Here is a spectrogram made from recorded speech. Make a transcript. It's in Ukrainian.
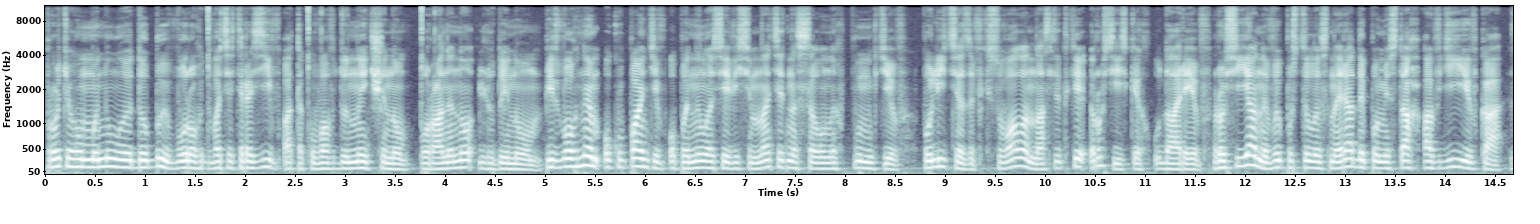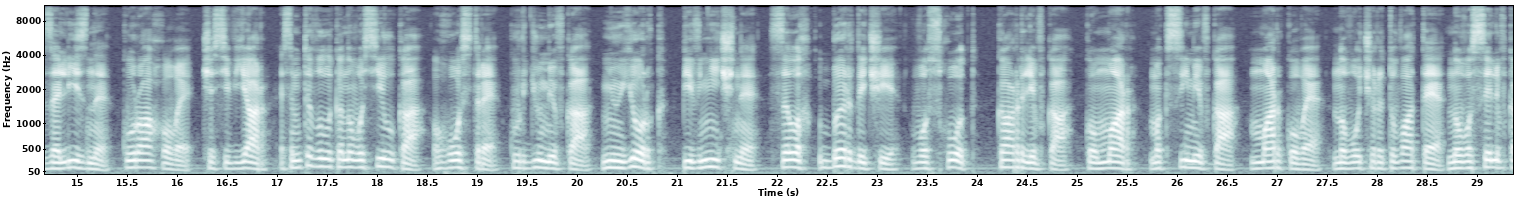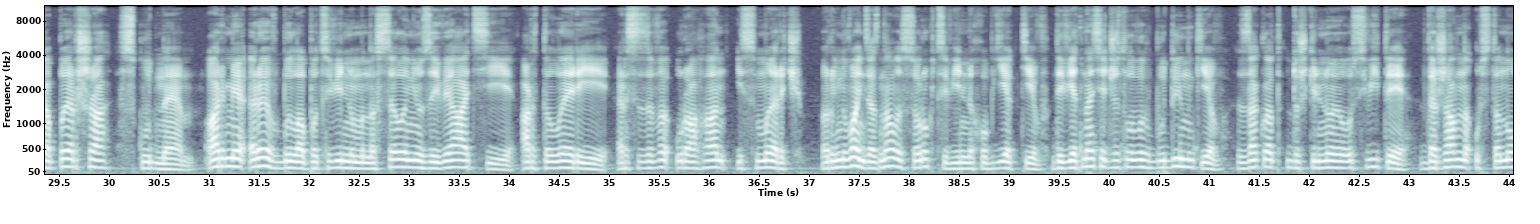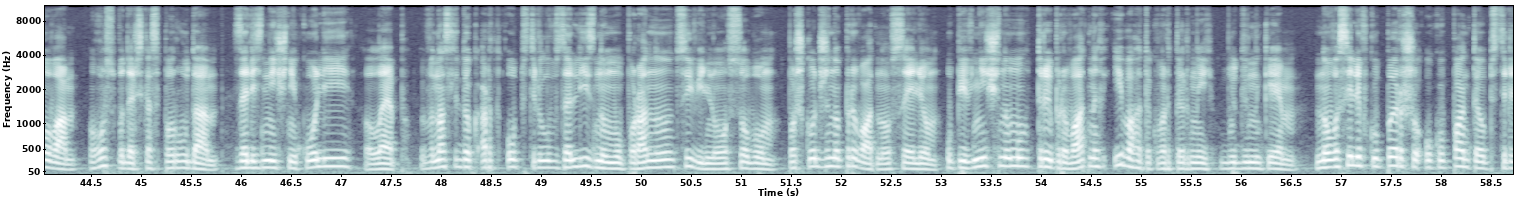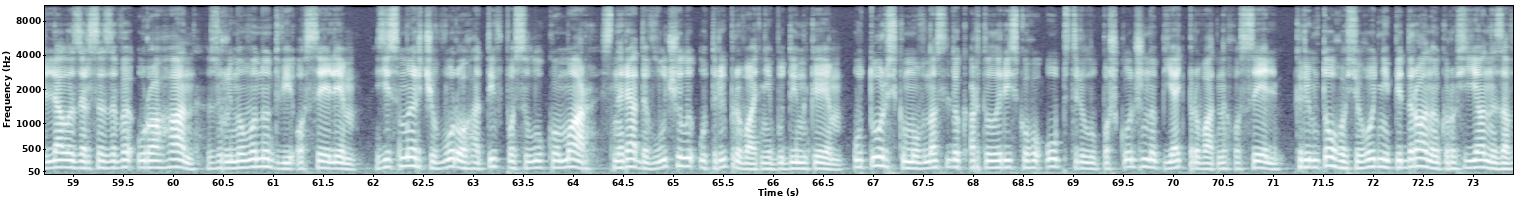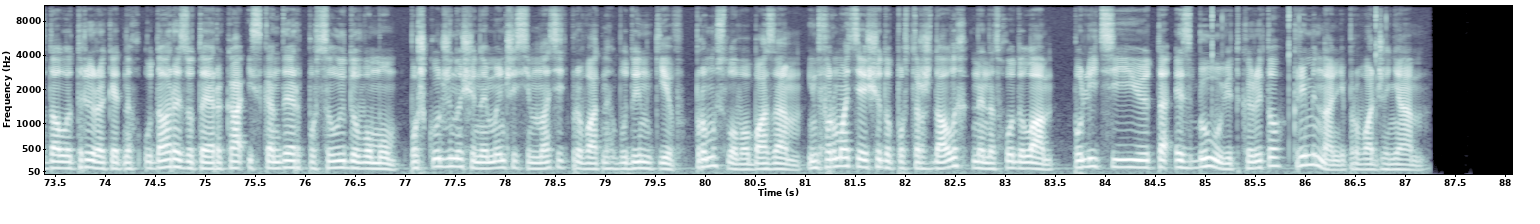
Протягом минулої доби ворог 20 разів атакував Донеччину. Поранено людину. Під вогнем окупантів опинилося 18 населених пунктів. Поліція зафіксувала наслідки російських ударів. Росіяни випустили снаряди по містах Авдіївка, Залізне, Курахове, Часів'яр, СМТ Велика Новосілка, Гостре, Курдюмівка, Нью-Йорк, Північне, селах Бердичі, Восход. Карлівка, Комар, Максимівка, Маркове, Новочеретувате, Новоселівка Перша, Скудне. Армія РФ била по цивільному населенню з авіації, артилерії, РСЗВ Ураган і Смерч. Руйнувань зазнали 40 цивільних об'єктів, 19 житлових будинків, заклад дошкільної освіти, державна установа, господарська споруда, залізничні колії, ЛЕП. Внаслідок артобстрілу в Залізному поранено цивільну особу. Пошкоджено приватну оселю. У північному три приватних і багатоквартирний будинки. Новоселівку першу окупанти обстріляли з РСЗВ Ураган. Зруйновано дві оселі. Зі смерчу ворог гатив по селу Комар. Снаряди влучили у три приватні будинки. У Торському внаслідок артилерійського обстрілу пошкоджено п'ять приватних осель. Крім того, сьогодні під ранок росіяни завдали три ракетних удари з ОТРК Іскандер по Селидовому. Пошкоджено щонайменше 17 приватних будинків. Промислова база. Інформація щодо постраждалих не надходила. Поліцією та СБУ відкрито кримінальні провадження.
